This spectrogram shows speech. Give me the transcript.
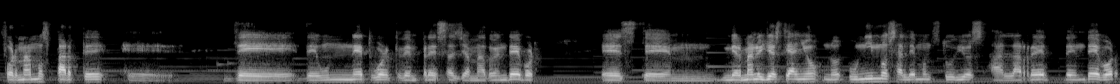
formamos parte eh, de, de, un network de empresas llamado Endeavor. Este, mi hermano y yo este año unimos a Lemon Studios a la red de Endeavor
